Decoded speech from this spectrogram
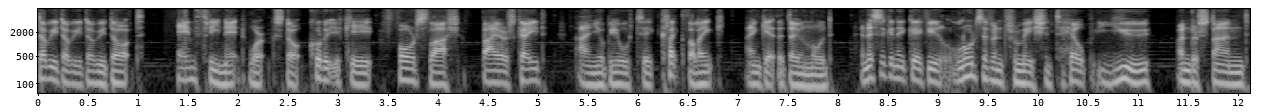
www.m3networks.co.uk forward slash buyer's guide and you'll be able to click the link and get the download. And this is going to give you loads of information to help you understand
